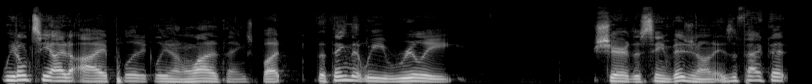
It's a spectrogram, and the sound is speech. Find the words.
we don't see eye to eye politically on a lot of things, but the thing that we really share the same vision on is the fact that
